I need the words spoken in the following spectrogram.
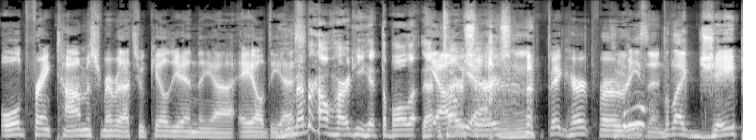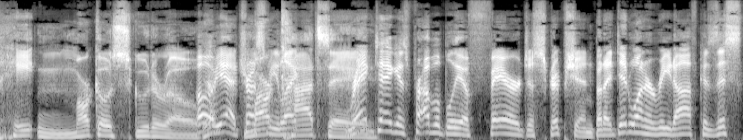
old Frank Thomas, remember that's who killed you in the uh, ALDS. You remember how hard he hit the ball that, that Yeah, entire oh, yeah. series? Big hurt for a reason. But like Jay Payton, Marco Scutaro. Oh yeah, trust Mark me. Like Kotsay. ragtag is probably a fair description, but I did want to read off because this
